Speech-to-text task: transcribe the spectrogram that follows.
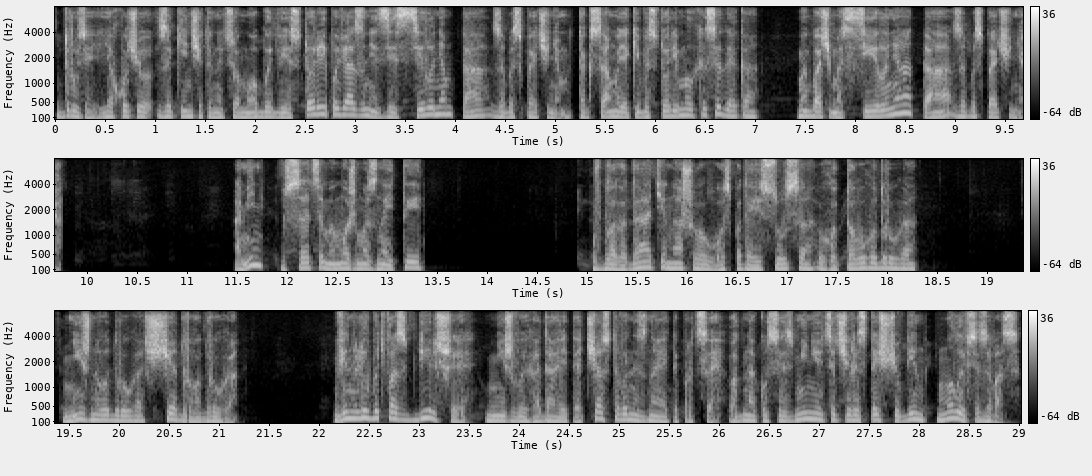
Друзі, я хочу закінчити на цьому обидві історії, пов'язані зі зціленням та забезпеченням, так само, як і в історії Мелхиседека. Ми бачимо зцілення та забезпечення. Амінь. Все це ми можемо знайти в благодаті нашого Господа Ісуса, готового друга, ніжного друга, щедрого друга. Він любить вас більше, ніж ви гадаєте. Часто ви не знаєте про це, однак усе змінюється через те, що він молився за вас.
